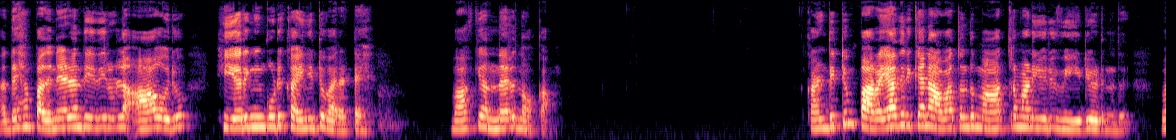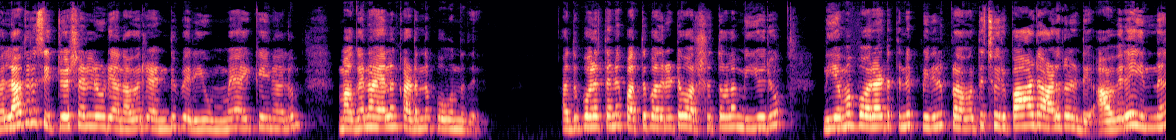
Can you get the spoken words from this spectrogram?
അദ്ദേഹം പതിനേഴാം തീയതിയിലുള്ള ആ ഒരു ഹിയറിങ്ങും കൂടി കഴിഞ്ഞിട്ട് വരട്ടെ. ബാക്കി അന്നേരം നോക്കാം. കണ്ടിട്ടും പറയാതിരിക്കാനാവാത്തതുകൊണ്ട് മാത്രമാണ് ഈ ഒരു വീഡിയോ ഇടുന്നത്. വല്ലാത്തൊരു സിറ്റുവേഷനിലൂടെയാണ് അവർ രണ്ടുപേരും ഈ ഉമ്മയായി കഴിഞ്ഞാലും മകനായാലും കടന്നു പോകുന്നത്. അതുപോലെ തന്നെ പത്ത് പതിനെട്ട് വർഷത്തോളം ഈ ഒരു നിയമ പോരാട്ടത്തിന് പിന്നിൽ പ്രവർത്തിച്ച ഒരുപാട് ആളുകളുണ്ട്. അവരെ ഇന്ന്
